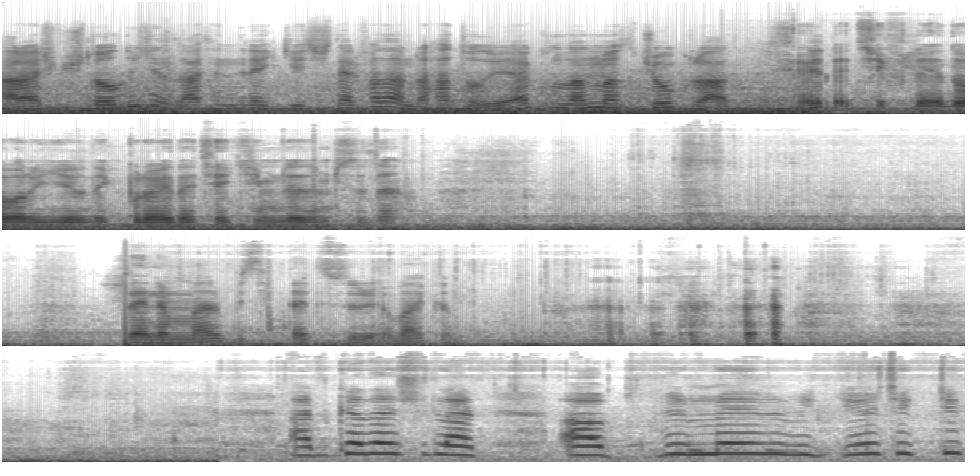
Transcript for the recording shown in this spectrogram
Araç güçlü olduğu için zaten direkt geçişler falan rahat oluyor ya. Kullanması çok rahat. Şöyle çiftliğe doğru girdik. Burayı da çekeyim dedim size. Benim var bisiklet sürüyor bakın. Arkadaşlar abim beni video çekecek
